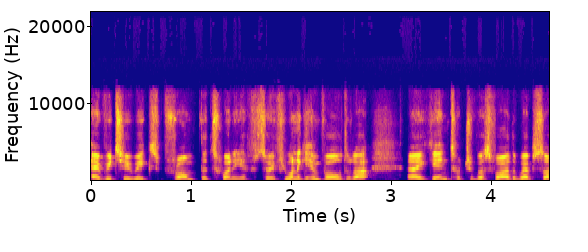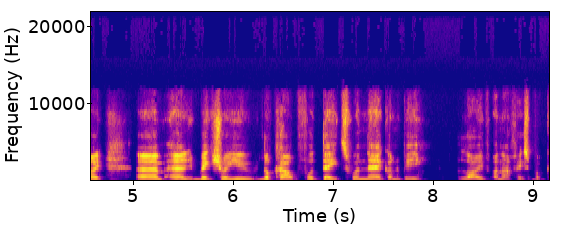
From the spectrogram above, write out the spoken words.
every two weeks from the 20th. So if you want to get involved with that, uh, get in touch with us via the website um, and make sure you look out for dates when they're going to be live on our Facebook.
